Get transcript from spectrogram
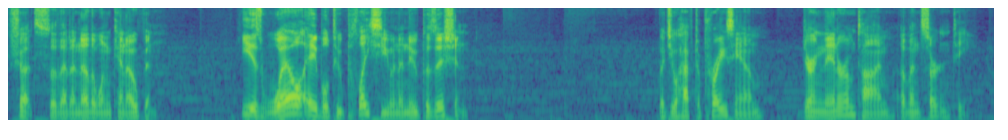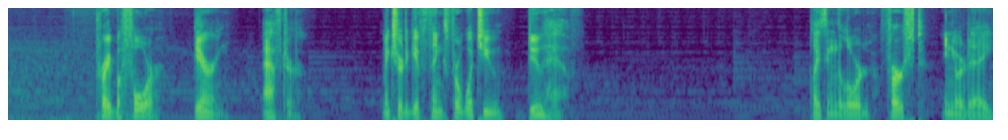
shuts so that another one can open. He is well able to place you in a new position. But you'll have to praise Him during the interim time of uncertainty. Pray before, during, after. Make sure to give thanks for what you do have. Placing the Lord first in your day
